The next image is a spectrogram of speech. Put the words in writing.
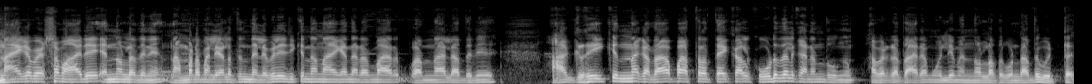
നായകവേഷം ആര് എന്നുള്ളതിന് നമ്മുടെ മലയാളത്തിൽ നിലവിലിരിക്കുന്ന നായക നടന്മാർ വന്നാൽ അതിന് ആഗ്രഹിക്കുന്ന കഥാപാത്രത്തേക്കാൾ കൂടുതൽ കനം തൂങ്ങും അവരുടെ താരമൂല്യം എന്നുള്ളത് കൊണ്ട് അത് വിട്ട്.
